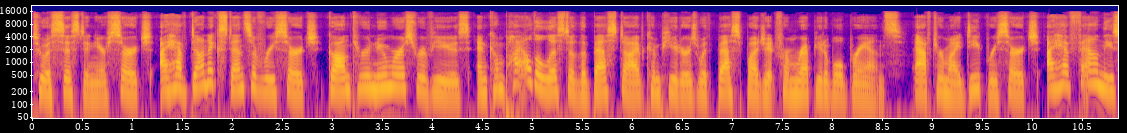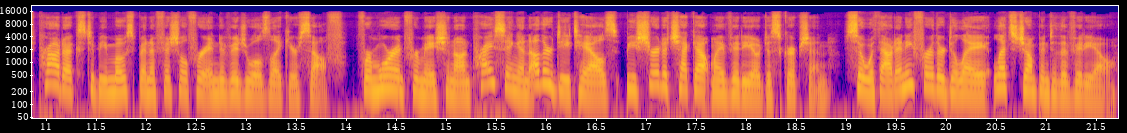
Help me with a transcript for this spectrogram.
To assist in your search, I have done extensive research, gone through numerous reviews, and compiled a list of the best dive computers with best budget from reputable brands. After my deep research, I have found these products to be most beneficial for individuals like yourself. For more information on pricing and other details, be sure to check out my video description. So without any further delay, let's jump into the video.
